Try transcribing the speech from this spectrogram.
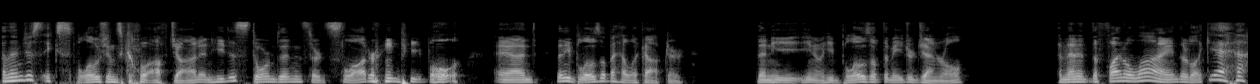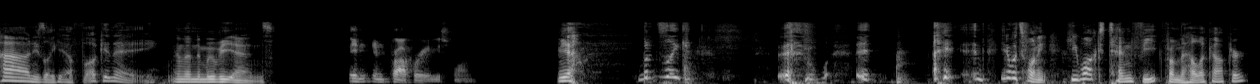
And then just explosions go off, John, and he just storms in and starts slaughtering people. And then he blows up a helicopter. Then he, you know, he blows up the major general. And then at the final line, they're like, yeah, haha. And he's like, yeah, fucking A. And then the movie ends. In, in proper 80s form. Yeah. But it's like, it, you know what's funny? He walks 10 feet from the helicopter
